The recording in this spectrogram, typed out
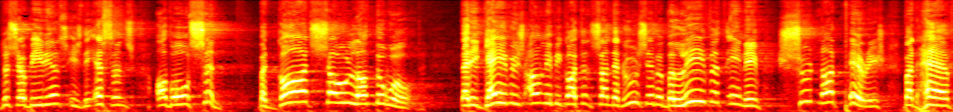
Disobedience is the essence of all sin. But God so loved the world that he gave his only begotten Son, that whosoever believeth in him should not perish, but have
